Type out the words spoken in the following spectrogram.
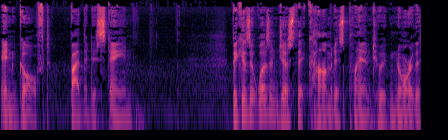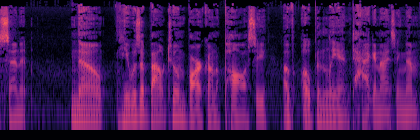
engulfed by the disdain. Because it wasn't just that Commodus planned to ignore the Senate. No, he was about to embark on a policy of openly antagonizing them.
